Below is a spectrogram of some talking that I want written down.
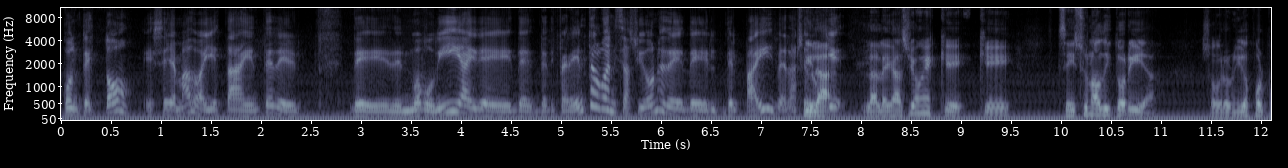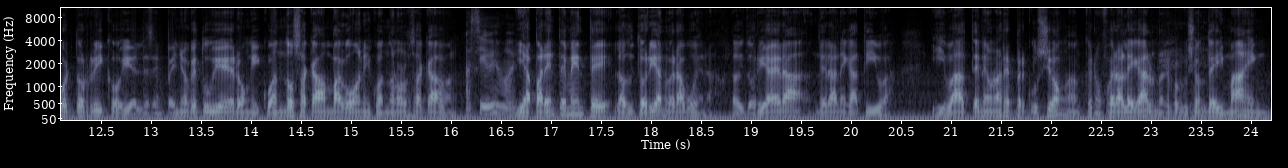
contestó ese llamado. Ahí está gente del, de, Nuevo Día y de, diferentes organizaciones del país, ¿verdad? la, la alegación es que, que se hizo una auditoría sobre Unidos por Puerto Rico y el desempeño que tuvieron y cuándo sacaban vagones y cuándo no los sacaban. Así mismo. Y aparentemente la auditoría no era buena, la auditoría era, era negativa y va a tener una repercusión, aunque no fuera legal, una repercusión de imagen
